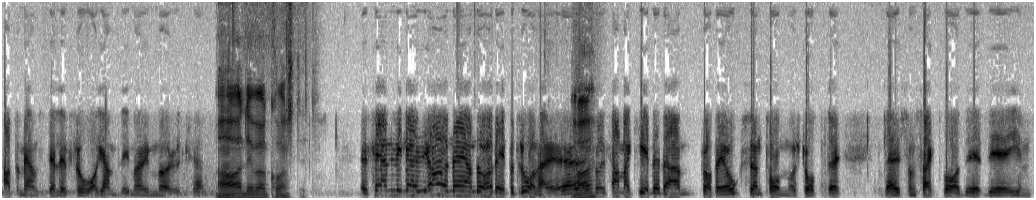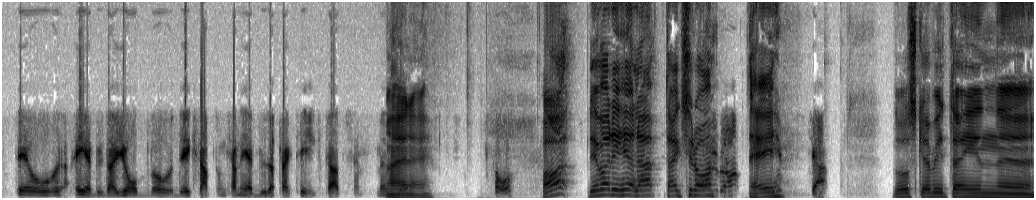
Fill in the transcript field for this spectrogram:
att de ens ställer frågan blir man ju mörkrädd. Ja, det var konstigt. Sen vill jag, ja, när jag ändå har dig på tråden här. Ja. Ja. Samma kille där, pratar ju också en tonårsdotter. Där som sagt var, det, det är inte att erbjuda jobb och det är knappt de kan erbjuda praktikplatser. Men nej, nej. Ja. Ja, det var det hela. Tack så du ha. Hej. Ja. Då ska vi ta in eh,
